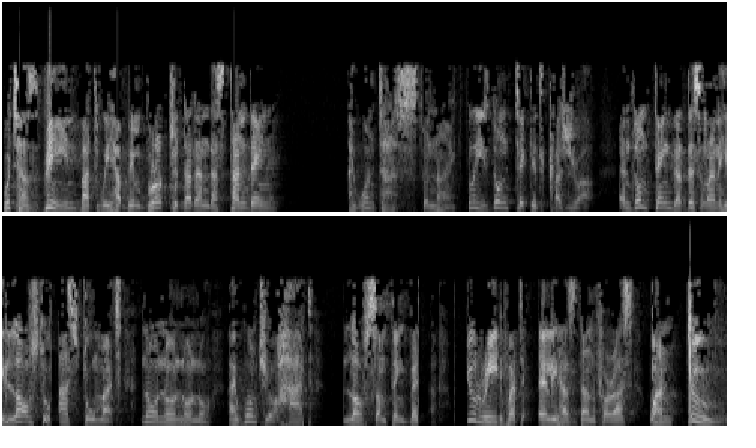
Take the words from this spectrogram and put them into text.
which has been, but we have been brought to that understanding I want us tonight, please don't take it casual. And don't think that this man, he loves to ask too much. No, no, no, no. I want your heart love something better. You read what Ellie has done for us. One, two.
